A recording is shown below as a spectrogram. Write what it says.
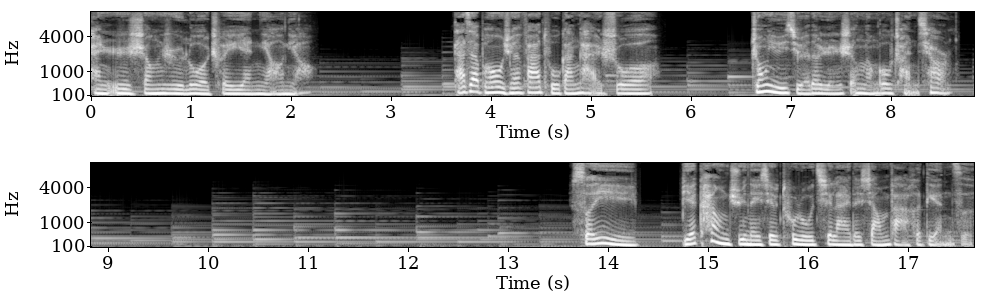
看日升日落，炊烟袅袅。他在朋友圈发图感慨说：“终于觉得人生能够喘气儿了。”所以，别抗拒那些突如其来的想法和点子，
